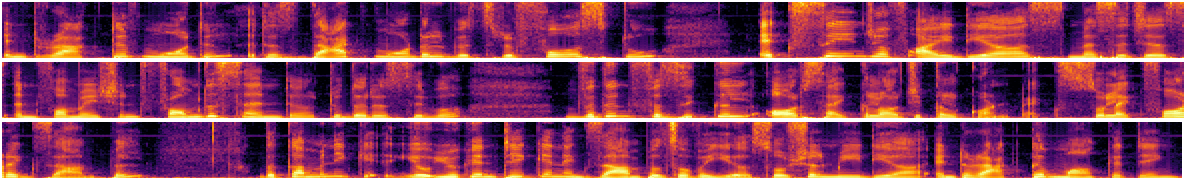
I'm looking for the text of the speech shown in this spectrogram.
interactive model it is that model which refers to exchange of ideas messages information from the sender to the receiver within physical or psychological context. So like for example, the communicate you, you can take in examples over here social media interactive marketing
